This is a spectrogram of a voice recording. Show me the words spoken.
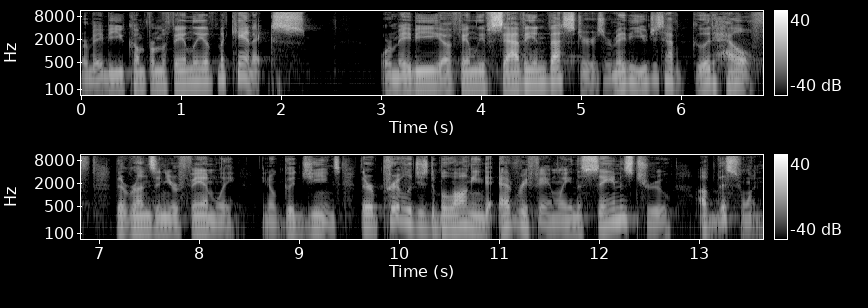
Or maybe you come from a family of mechanics, or maybe a family of savvy investors, or maybe you just have good health that runs in your family, you know, good genes. There are privileges to belonging to every family, and the same is true of this one.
